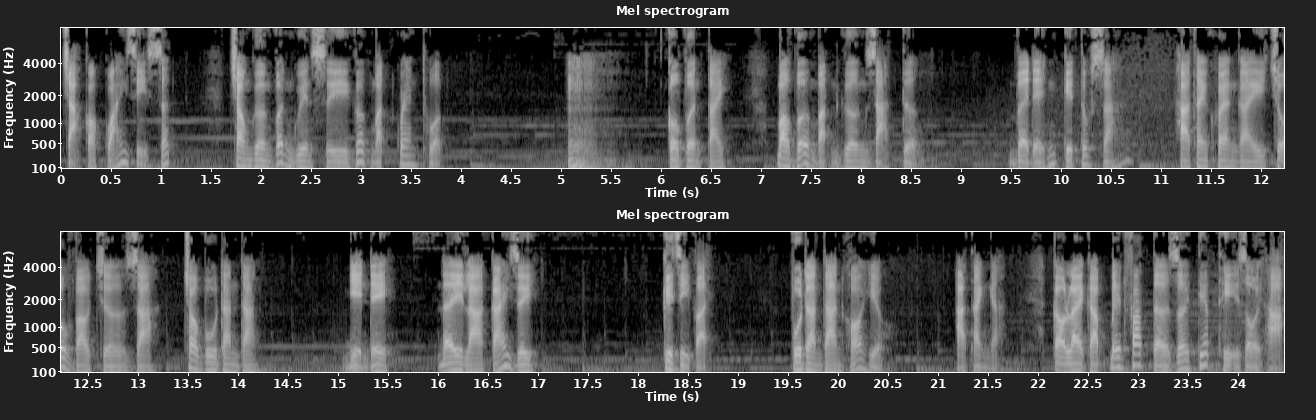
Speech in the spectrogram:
Chả có quái gì sất. Trong gương vẫn nguyên si gương mặt quen thuộc. Uhm. Cô vươn tay Bao vỡ mặt gương giả tưởng. Về đến ký túc xá, Hà Thanh khoe ngay chỗ vào chờ ra Cho vu đan đan. Nhìn đi, Đây là cái gì? Cái gì vậy? Vu đan đan khó hiểu. Hà Thanh à Cậu lại gặp bên phát tờ rơi tiếp thị rồi hả?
